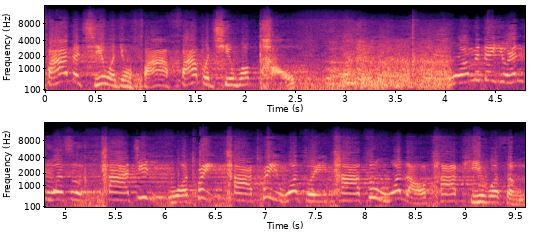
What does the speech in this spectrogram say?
罚得起我就罚，罚不起我跑。我们的原则是他进我退，他退我追，他住我老，他批我生。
